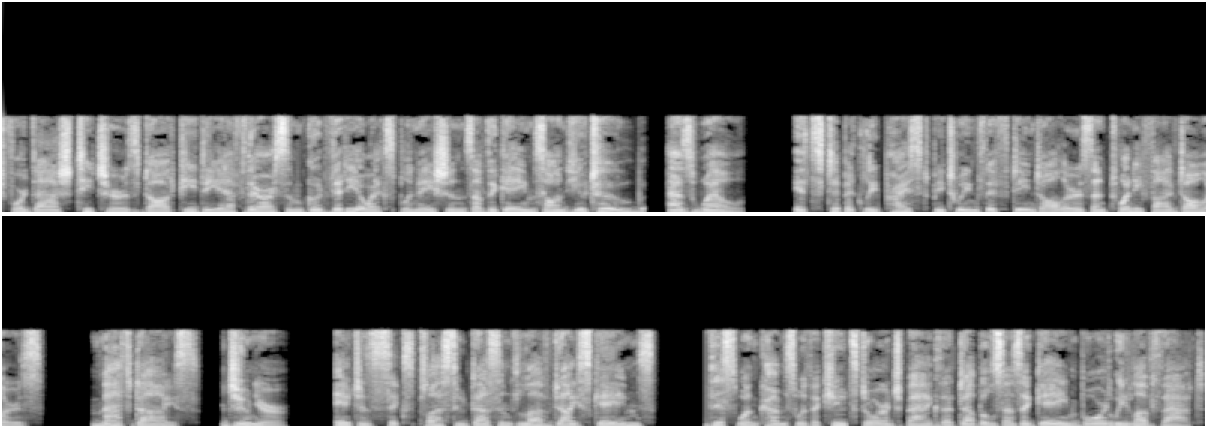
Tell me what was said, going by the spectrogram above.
for Teachers.pdf There are some good video explanations of the games on YouTube, as well. It's typically priced between $15 and $25. Math Dice, Junior. Ages 6 plus who doesn't love dice games? This one comes with a cute storage bag that doubles as a game board we love that.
